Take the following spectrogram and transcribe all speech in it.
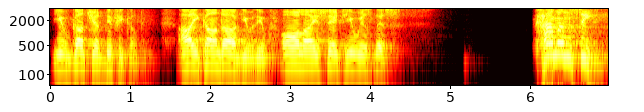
You've got your difficulty. I can't argue with you. All I say to you is this Come and see.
